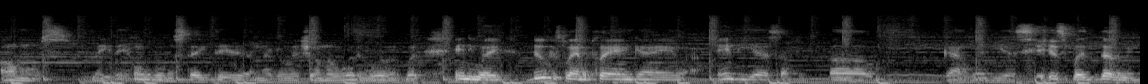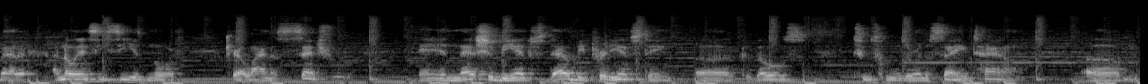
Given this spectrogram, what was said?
Almost made a horrible mistake there. I'm not gonna let y'all know what it was, but anyway, Duke is playing the playing game. NDS, uh, forgot who NDS is, but it doesn't really matter. I know NCC is North Carolina Central, and that should be interesting. That would be pretty interesting because uh, those two schools are in the same town, um,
